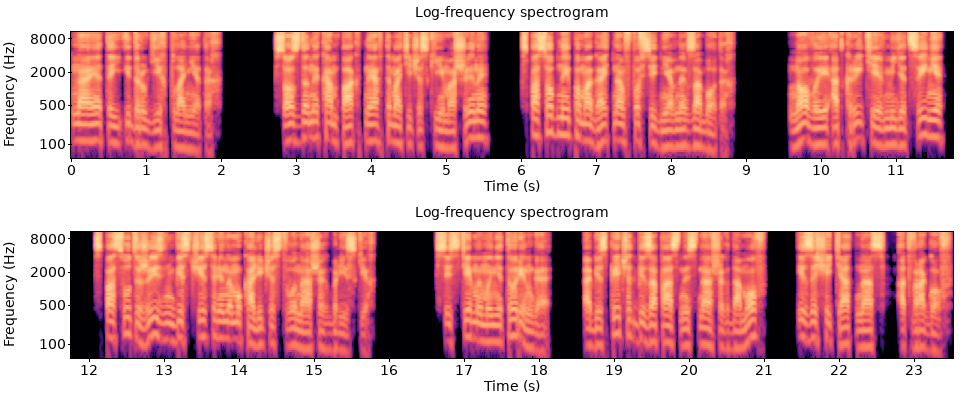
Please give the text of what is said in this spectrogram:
на этой и других планетах. Созданы компактные автоматические машины, способные помогать нам в повседневных заботах. Новые открытия в медицине спасут жизнь бесчисленному количеству наших близких. Системы мониторинга обеспечат безопасность наших домов и защитят нас от врагов.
